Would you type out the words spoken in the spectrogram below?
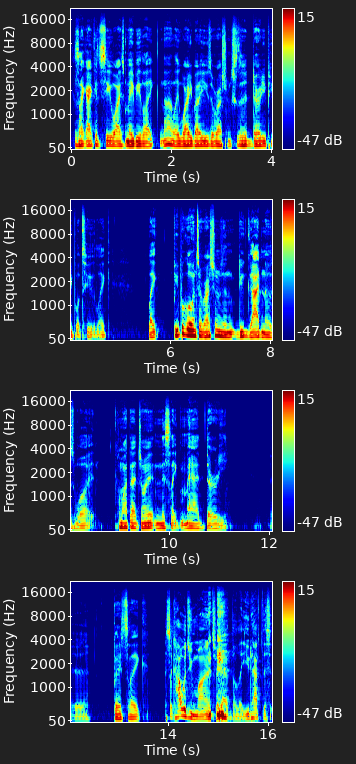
Because like I could see why it's maybe like nah, like why are you about to use a restroom? Because they're dirty people too. Like, like people go into restrooms and do God knows what, come out that joint and it's like mad dirty. Yeah. But it's like It's like how would you monitor that though? Like you'd have to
